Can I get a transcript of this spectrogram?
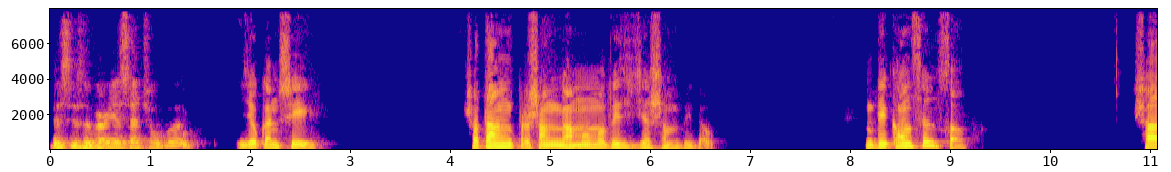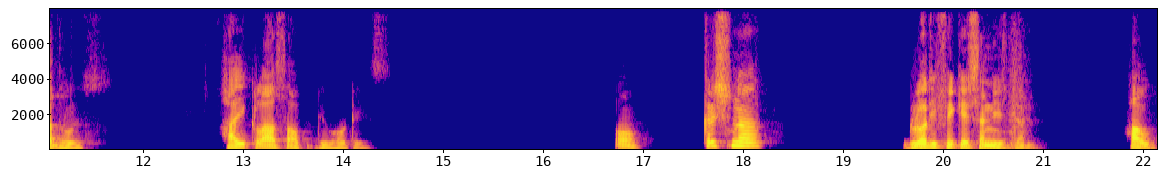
This is a very essential word. You can see Satang Prasangamam Virya Samvidau. The councils of sadhus, high class of devotees. Oh, Krishna glorification is done. How?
